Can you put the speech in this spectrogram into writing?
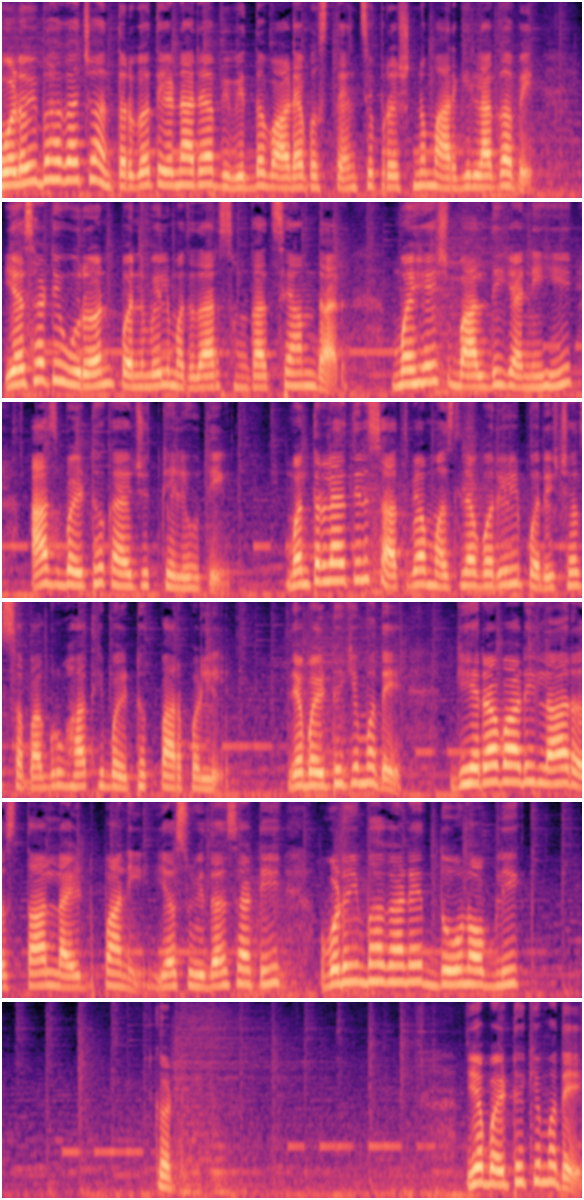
वड विभागाच्या अंतर्गत येणाऱ्या विविध वाड्या वस्त्यांचे प्रश्न मार्गी लागावे. यासाठी उरण पनवेल मतदारसंघाचे आमदार महेश बालदी यांनीही आज बैठक आयोजित केली होती. मंत्रालयातील सातव्या मजल्यावरील परिषद सभागृहात ही बैठक पार पडली. या बैठकीमध्ये घेरावाडीला रस्ता लाइट पाणी या सुविधांसाठी वन विभागाने दोन ऑब्लिक कट या बैठकीमध्ये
